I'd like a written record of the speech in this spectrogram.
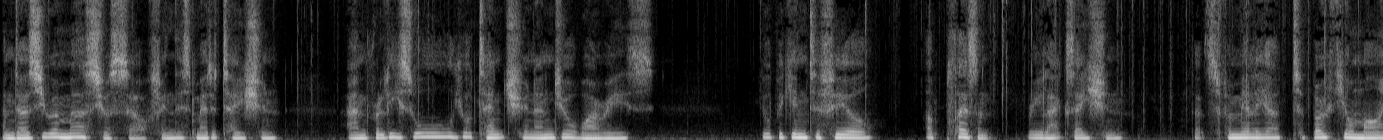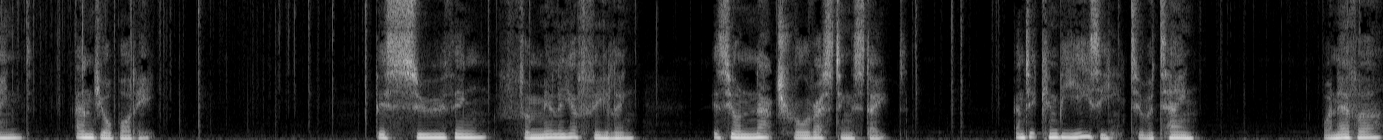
And as you immerse yourself in this meditation and release all your tension and your worries, you'll begin to feel a pleasant relaxation that's familiar to both your mind and your body. This soothing, familiar feeling is your natural resting state, and it can be easy to attain whenever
